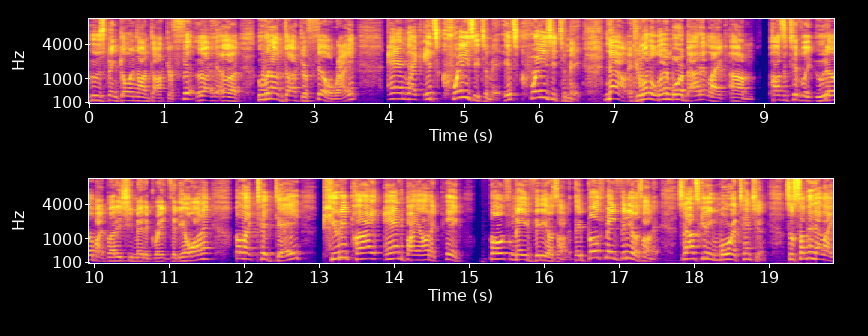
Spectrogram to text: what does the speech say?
who's been going on Dr. Phil, uh, uh, who went on Dr. Phil, right? And like, it's crazy to me, it's crazy to me. Now, if you wanna learn more about it, like, um, Positively Udo, my buddy, she made a great video on it. But like today, PewDiePie and Bionic Pig both made videos on it. They both made videos on it. So now it's getting more attention. So something that like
